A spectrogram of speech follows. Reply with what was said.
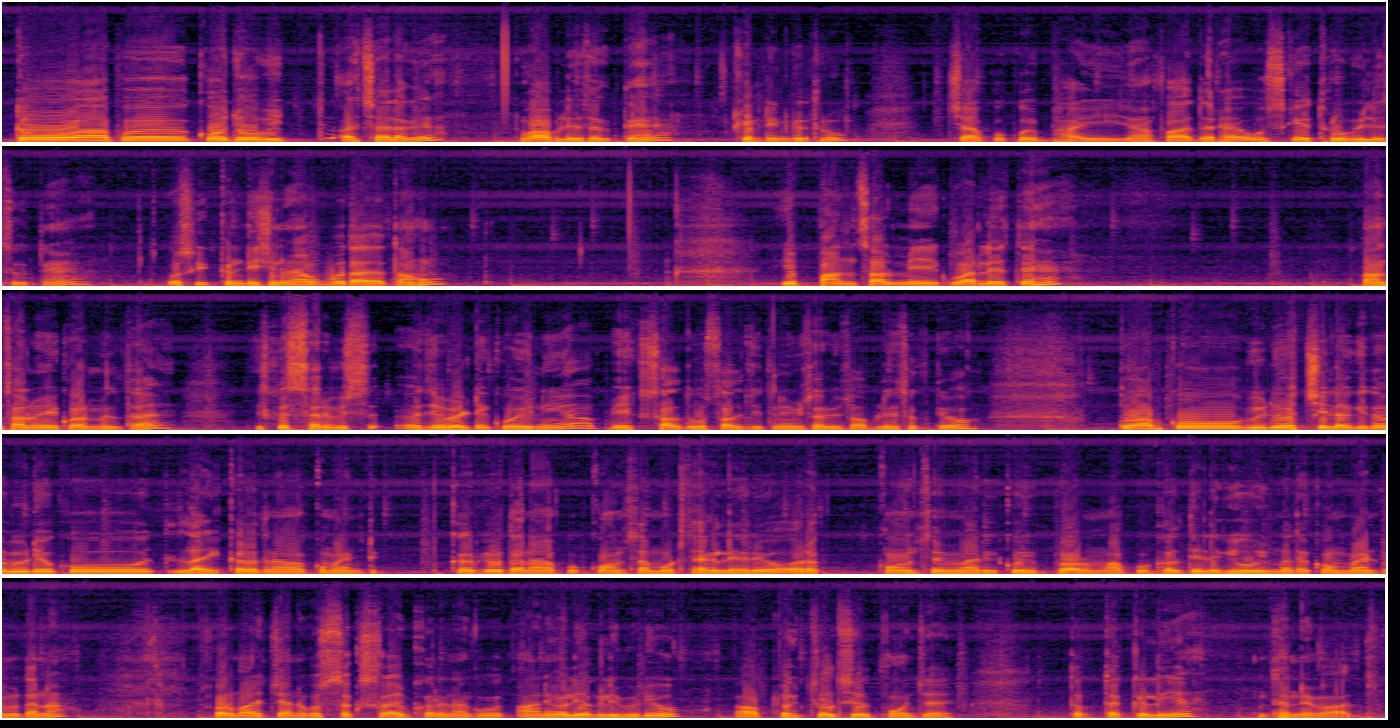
तो आपको जो भी अच्छा लगे, वो आप ले सकते हैं कंटीन के थ्रू। चाहे आपको कोई भाई या फादर है, उसके थ्रू भी ले सकते हैं। उसकी कंडीशन में आपको बता देता हूँ। ये पाँच साल में एक बार लेते हैं। पाँच साल में एक बार मिलता है। इसकी सर्विस एजिबिलिटी कोई नहीं है। आप एक साल, दो साल जितनी भी सर्विस आप ले सकते हो। तो आपको वीडियो अच्छी लगी तो वीडियो को लाइक कर देना और कमेंट करके बताना आपको कौन सा मोटरसाइकिल ले रहे हो और कौन से हमारी कोई प्रॉब्लम आपको गलती लगी हुई मतलब कमेंट में बताना। और हमारे चैनल को सब्सक्राइब कर लेना आने वाली अगली वीडियो आप तक जल्द से जल्द पहुँच जाए। तब तक के लिए धन्यवाद।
